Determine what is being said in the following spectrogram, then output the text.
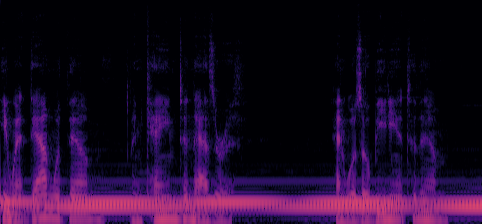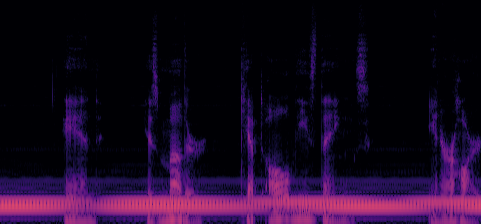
He went down with them and came to Nazareth and was obedient to them, and his mother kept all these things in her heart.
